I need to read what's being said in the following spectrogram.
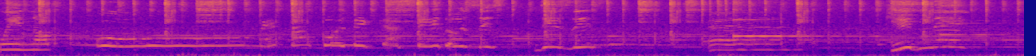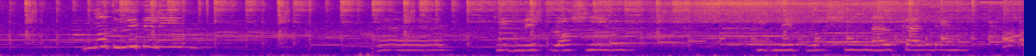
Went up. Oh, metabolic acidosis disease. Uh, kidney not returning. Uh, kidney flushing. Kidney flushing alkaline. Oh.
